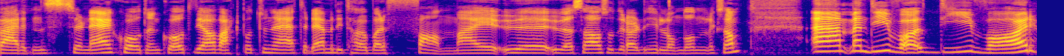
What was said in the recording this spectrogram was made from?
verdensturné, quote unquote, de har vært på turné etter det, men de tar jo bare faen meg USA, og så drar de til London, liksom. Um, men de var, de var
